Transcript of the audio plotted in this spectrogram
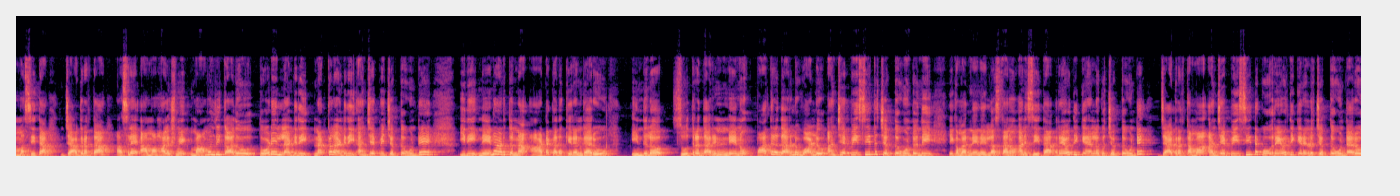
అమ్మ సీత జాగ్రత్త. అసలే ఆ మహాలక్ష్మి మామూలుది కాదు తోడేలు లాంటిది నక్క లాంటిది అని చెప్పి చెప్తూ ఉంటే ఇది నేను ఆడుతున్న ఆట కదా కిరణ్ గారు. ఇందులో సూత్రధారిని నేను పాత్రధారులు వాళ్ళు అని చెప్పి సీత చెప్తూ ఉంటుంది. ఇక మరి నేను వెళ్ళొస్తాను అని సీత రేవతి కిరణ్లకు చెప్తూ ఉంటే జాగ్రత్తమ్మా అని చెప్పి సీతకు రేవతి కిరణ్లు చెప్తూ ఉంటారు.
